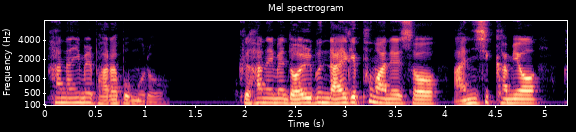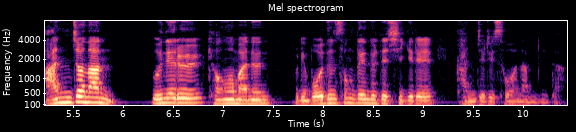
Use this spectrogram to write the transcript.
하나님을 바라봄으로 그 하나님의 넓은 날개 품 안에서 안식하며 안전한 은혜를 경험하는 우리 모든 성도님들 되시기를 간절히 소원합니다.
